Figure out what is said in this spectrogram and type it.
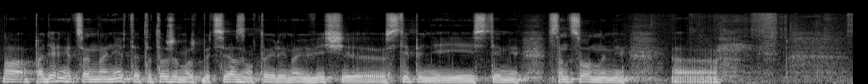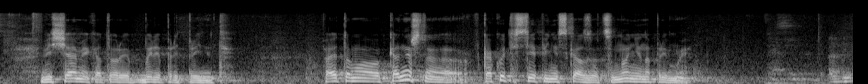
Но падение цен на нефть, это тоже может быть связано в той или иной вещи, степени и с теми санкционными вещами, которые были предприняты. Поэтому, конечно, в какой-то степени сказывается, но не напрямую. Спасибо.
